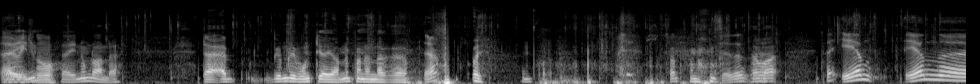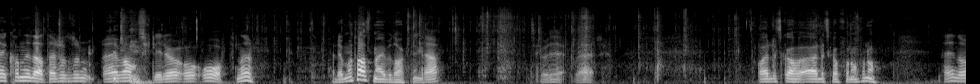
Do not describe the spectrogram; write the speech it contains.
er jo ikke noe. Det er innom det. Det er, begynner å bli vondt i øynene på den der... eh, Ja. Oi, det. Sånn. Se den. Det var, Det er en, en eh, kandidat her sånn som er vanskeligere å, å åpne. det må tas med i betraktning. Ja. Skal vi se, der. Hva er det skal, hva er det skal få noe for noe? Nei, nå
